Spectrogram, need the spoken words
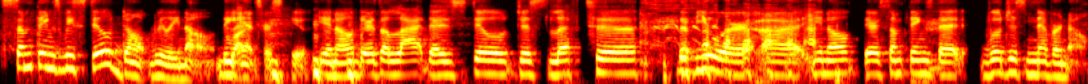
some things we still don't really know the right. answers to. You know, there's a lot that is still just left to the viewer. uh, you know, there are some things that we'll just never know.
